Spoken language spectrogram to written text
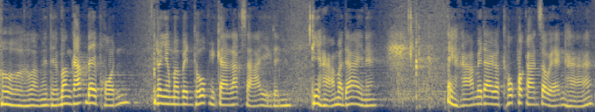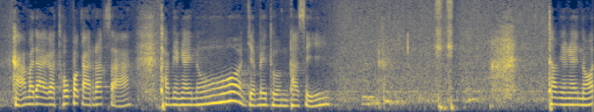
โอ้หว่างั้นแต่บางครั้งได้ผล ก็ยังมาเป็นทุกข์ในการรักษาอีกเลยที่หามาได้นะไอ้หาไม่ได้ก็ทุกข์เพราะการแสวงหา หามาได้ก็ทุกข์เพราะการรักษาทำยังไงเนาะจะไม่ทวงภาษี ทำยังไงนาะ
